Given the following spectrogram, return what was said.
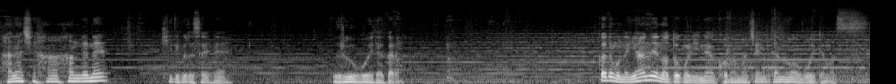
話半々でね聞いてくださいね。うる覚えだから。他でもね屋根のとこにね児玉ちゃんいたのは覚えてます。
